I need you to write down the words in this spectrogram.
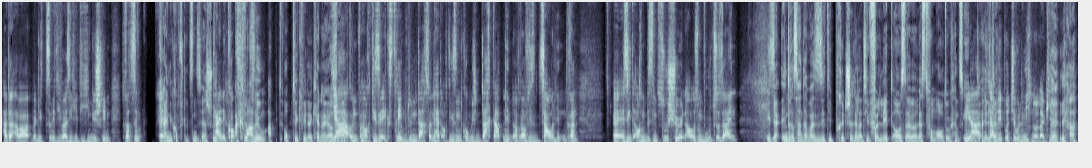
Hat er aber, wenn ich es richtig weiß, nicht richtig hingeschrieben. Trotzdem Keine Kopfstützen, sehr schön. keine Kopfstützen. Aquarium-Optik, wie der Kenner ja, Ja, sagt. und auch diese extrem dünnen Dachsäulen. Er hat auch diesen komischen Dachgarten hinten noch drauf, diesen Zaun hinten dran. Äh, er sieht auch ein bisschen zu schön aus, um gut zu sein. Ist, Ja, ja, interessanterweise sieht die Pritsche relativ verlebt aus, der Rest vom Auto ganz gut. ich glaube, die Britsche wurde nicht nur lackiert. ja,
